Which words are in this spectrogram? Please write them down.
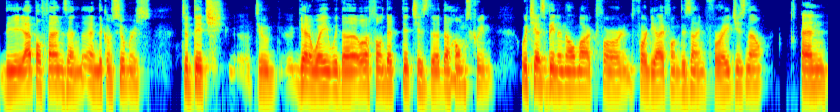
the Apple fans and and the consumers to ditch to get away with a, a phone that ditches the the home screen, which has been an hallmark for for the iPhone design for ages now, and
